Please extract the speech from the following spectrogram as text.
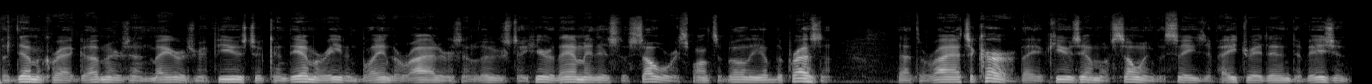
The Democrat governors and mayors refuse to condemn or even blame the rioters and looters. To hear them, it is the sole responsibility of the president that the riots occur. They accuse him of sowing the seeds of hatred and division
